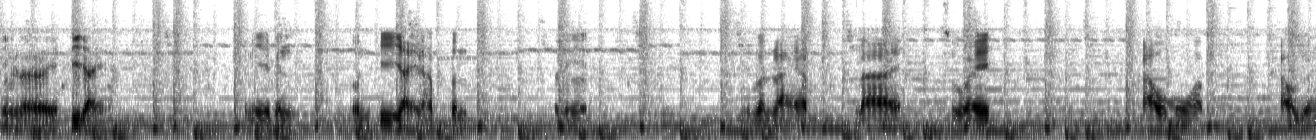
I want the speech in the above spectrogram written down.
นี่เลยพี่ใหญ่ตัวนี้จะเป็นต้นพี่ใหญ่นะครับ ต้นต้นนี้ลวดลายครับ ลายสวยขาวมูครับขาวเหลือง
